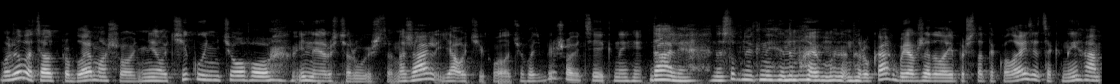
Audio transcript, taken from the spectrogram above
Можливо, ця от проблема, що не очікуй нічого і не розчаруєшся. На жаль, я очікувала чогось більшого від цієї книги. Далі, наступної книги немає в мене на руках, бо я вже дала її почитати колезі. Це книга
